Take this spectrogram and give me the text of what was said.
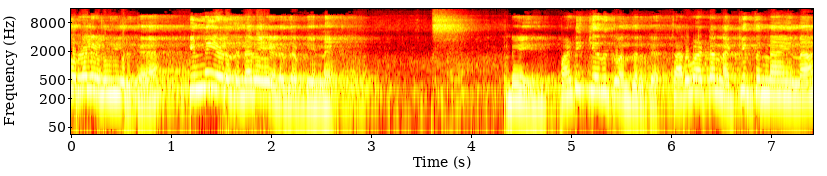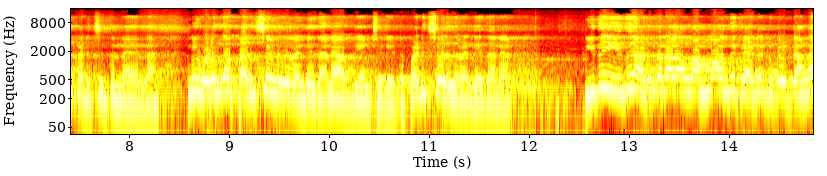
குரல் எழுதியிருக்க. இன்னும் எழுது நிறைய எழுது அப்படின்னு. டேய் படிக்கிறதுக்கு வந்திருக்க. கருவாட்டை நக்கி தின்னா என்ன கடிச்சு தின்னா என்ன? நீ ஒழுங்காக பரிச்சு எழுத வேண்டியதானே அப்படின்னு சொல்லிட்டு படிச்சு எழுத வேண்டியதானே இது இது அடுத்த நாள் அவங்க அம்மா வந்து கேட்டுட்டு போயிட்டாங்க.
